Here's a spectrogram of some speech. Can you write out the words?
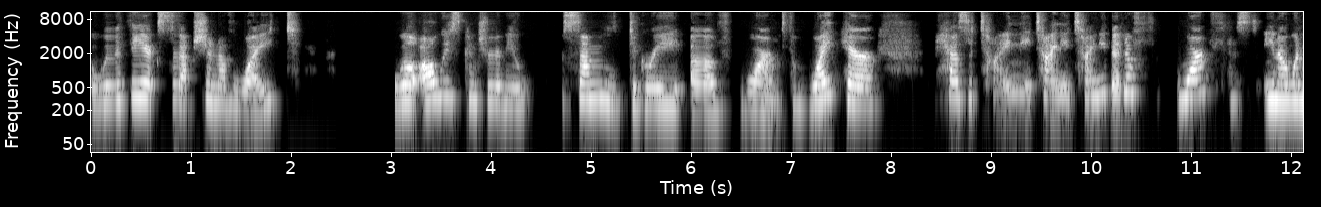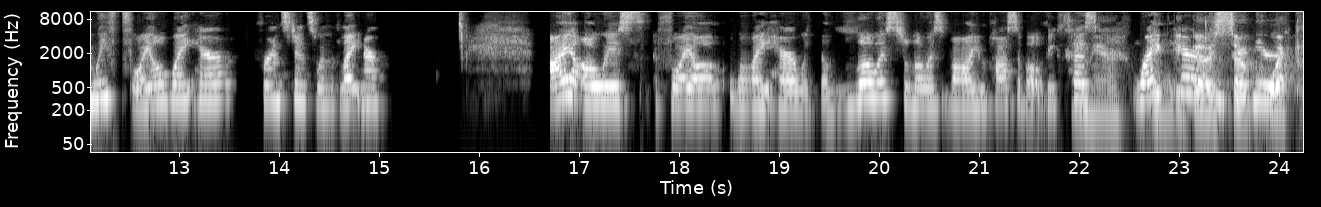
with the exception of white, will always contribute some degree of warmth. White hair has a tiny, tiny, tiny bit of warmth. You know, when we foil white hair, for instance, with lightener, I always foil white hair with the lowest, lowest volume possible because white it, hair it goes so quick.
